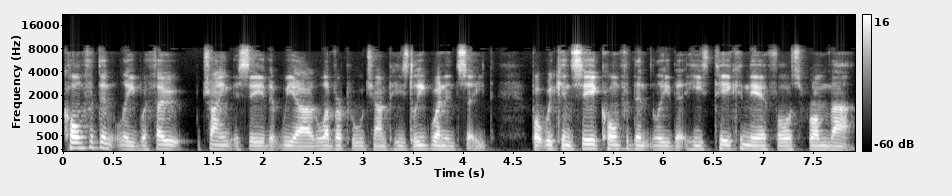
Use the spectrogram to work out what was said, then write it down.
confidently, without trying to say that we are Liverpool Champions League winning side, but we can say confidently that he's taken the ethos from that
